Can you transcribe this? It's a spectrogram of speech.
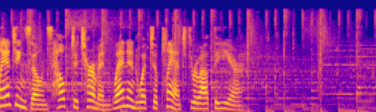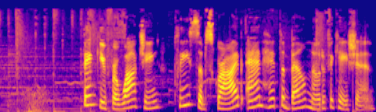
Planting zones help determine when and what to plant throughout the year. Thank you for watching. Please subscribe and hit the bell notification.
